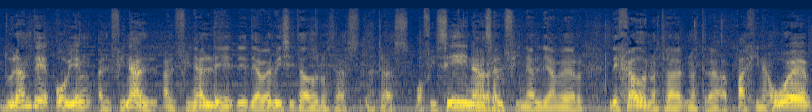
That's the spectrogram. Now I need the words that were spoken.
durante o bien al final, al final de, haber visitado nuestras, nuestras oficinas, al final de haber dejado nuestra, nuestra página web.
